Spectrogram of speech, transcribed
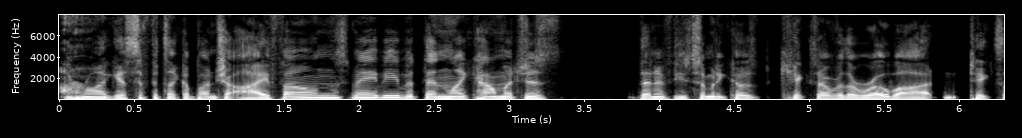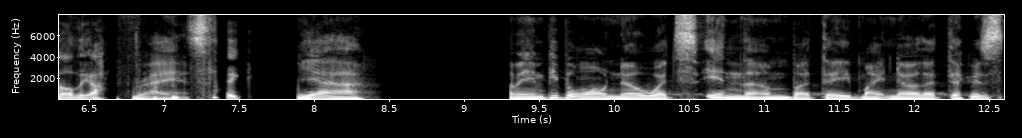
I don't know. I guess if it's like a bunch of iPhones, maybe. But then, like, how much is then if you somebody goes kicks over the robot and takes all the iPhones? Right. Like, Yeah. I mean, people won't know what's in them, but they might know that there's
